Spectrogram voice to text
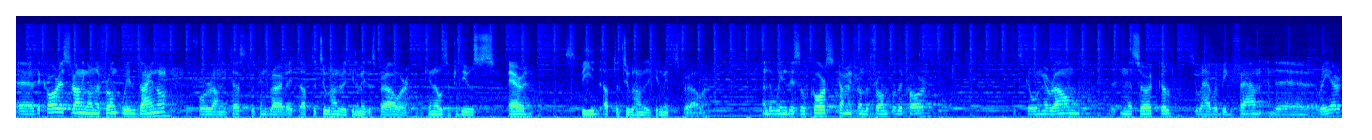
Uh, the car is running on a front wheel dyno. For running tests we can drive it up to 200 kilometers per hour. We can also produce air speed up to 200 kilometers per hour. And the wind is of course coming from the front of the car. Going around in a circle, so we have a big fan in the rear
